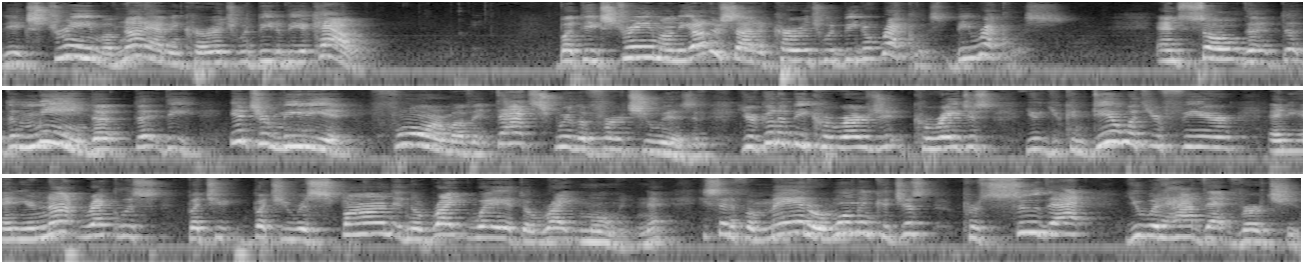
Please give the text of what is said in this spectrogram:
the extreme of not having courage would be to be a coward. But the extreme on the other side of courage would be to reckless, be reckless. And so the, the, the mean, the, the, the intermediate form of it, that's where the virtue is. If you're going to be courageous, you, you can deal with your fear and, and you're not reckless, but you, but you respond in the right way at the right moment. That, he said if a man or a woman could just pursue that, you would have that virtue.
